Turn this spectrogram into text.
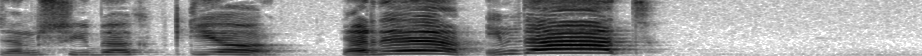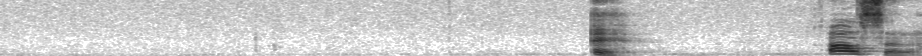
Canım su gibi gidiyor. Yardım! İmdat! Eh. Al sana.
